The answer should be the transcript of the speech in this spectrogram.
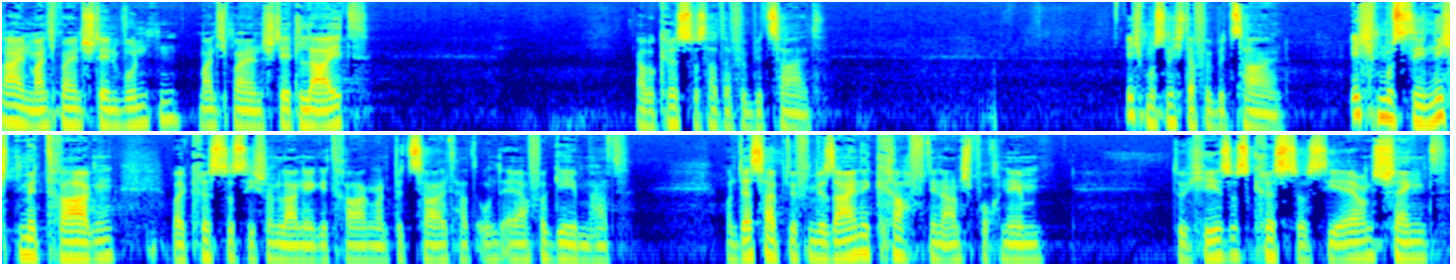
Nein, manchmal entstehen Wunden, manchmal entsteht Leid, aber Christus hat dafür bezahlt. Ich muss nicht dafür bezahlen. Ich muss sie nicht mittragen, weil Christus sie schon lange getragen und bezahlt hat und er vergeben hat. Und deshalb dürfen wir seine Kraft in Anspruch nehmen, durch Jesus Christus, die er uns schenkt,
